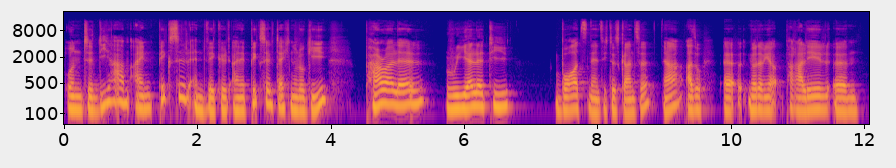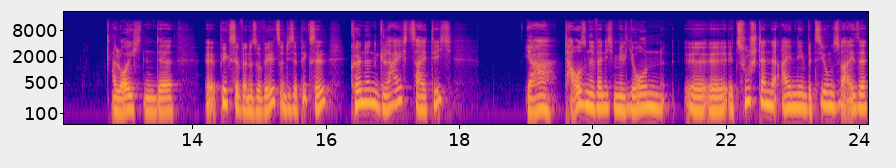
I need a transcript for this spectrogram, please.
Und äh, die haben ein Pixel entwickelt, eine Pixel-Technologie, Parallel Reality Boards nennt sich das Ganze. Ja, also äh, mehr oder weniger parallel ähm, leuchtende äh, Pixel, wenn du so willst. Und diese Pixel können gleichzeitig ja Tausende, wenn nicht Millionen äh, äh, Zustände einnehmen, beziehungsweise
